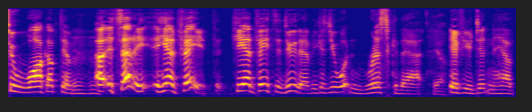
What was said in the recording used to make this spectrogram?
to walk up to him. Mm-hmm. Uh, it said he, he had faith. He had faith to do that because you wouldn't risk that Yeah. if you didn't have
